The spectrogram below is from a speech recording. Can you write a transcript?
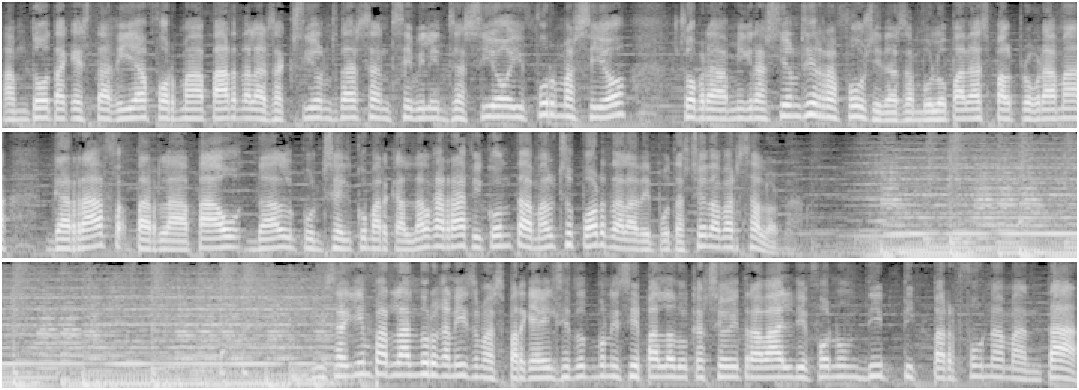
Amb tot, aquesta guia forma part de les accions de sensibilització i formació sobre migracions i refugi desenvolupades pel programa Garraf per la Pau del Consell Comarcal del Garraf i compta amb el suport de la Diputació de Barcelona. Seguim parlant d'organismes perquè l'Institut Municipal d'Educació i Treball difon un díptic per fonamentar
